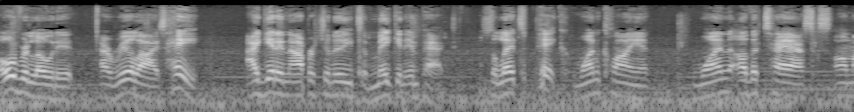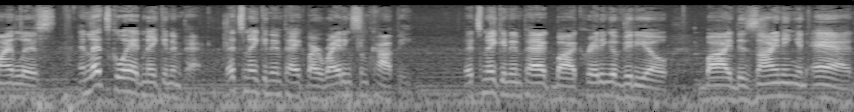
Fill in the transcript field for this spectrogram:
overloaded, I realize, hey, I get an opportunity to make an impact. So let's pick one client, one other tasks on my list, and let's go ahead and make an impact. Let's make an impact by writing some copy. Let's make an impact by creating a video, by designing an ad,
